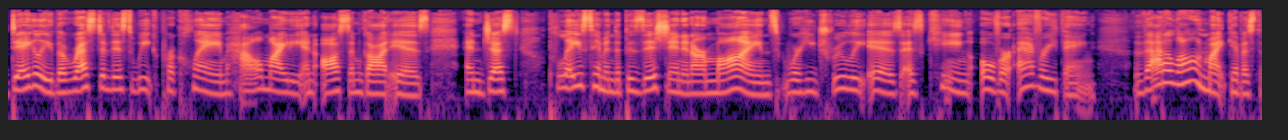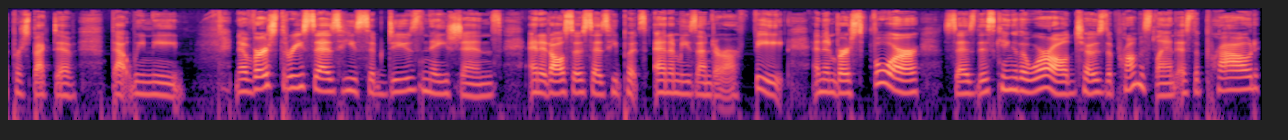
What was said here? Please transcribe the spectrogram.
daily, the rest of this week, proclaim how mighty and awesome God is and just place him in the position in our minds where he truly is as king over everything, that alone might give us the perspective that we need. Now, verse 3 says he subdues nations, and it also says he puts enemies under our feet. And then verse 4 says this king of the world chose the promised land as the proud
